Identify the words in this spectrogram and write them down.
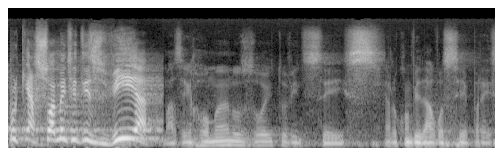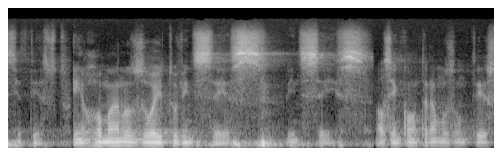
porque a sua mente desvia. Mas em Romanos 8, 26, quero convidar você para esse texto. Em Romanos 8, 26, 26, nós encontramos um texto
